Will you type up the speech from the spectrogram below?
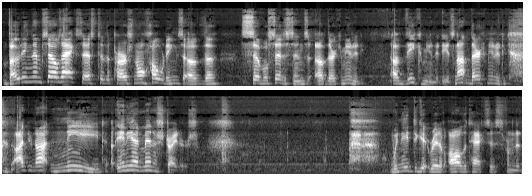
voting themselves access to the personal holdings of the civil citizens of their community of the community. It's not their community. I do not need any administrators. We need to get rid of all the taxes from the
